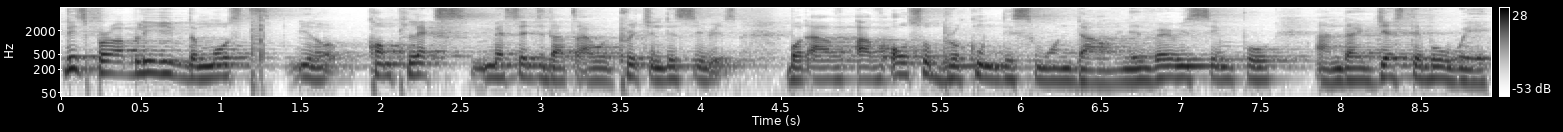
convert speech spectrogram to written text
This is probably the most, you know, complex message that I will preach in this series. But I've, I've also broken this one down in a very simple and digestible way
